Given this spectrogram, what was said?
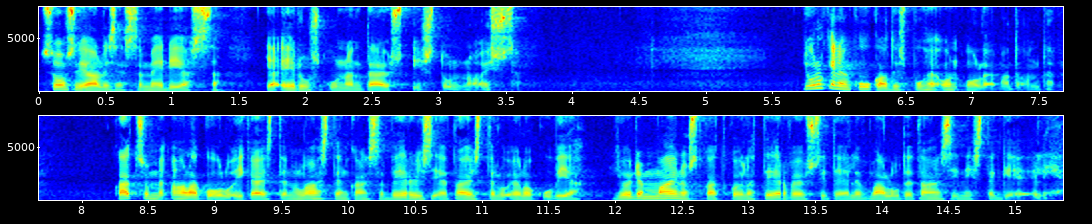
sosiaalisessa mediassa ja eduskunnan täysistunnoissa. Julkinen kuukautispuhe on olematonta. Katsomme alakouluikäisten lasten kanssa verisiä taisteluelokuvia, joiden mainoskatkoilla terveyssiteille valutetaan sinistä geeliä.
